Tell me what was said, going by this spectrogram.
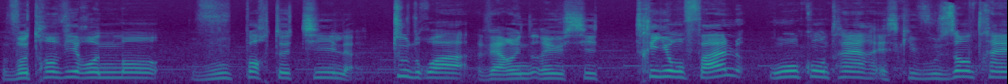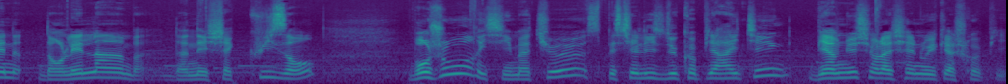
Votre environnement vous porte-t-il tout droit vers une réussite triomphale ou au contraire est-ce qu'il vous entraîne dans les limbes d'un échec cuisant? Bonjour, ici Mathieu, spécialiste du copywriting. Bienvenue sur la chaîne Wikash Copy.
